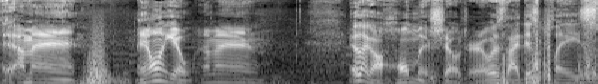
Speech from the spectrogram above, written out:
I mean they only get, I mean, it was like a homeless shelter. It was like this place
